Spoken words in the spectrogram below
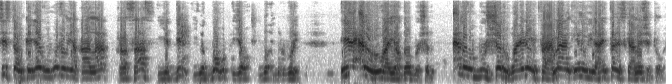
sistamka iyagu wuxuu yaqaanaa rasaas iyo dil iyo boqob iyo burburi iyo cadowga waayo haddaba bulshadu cadowga bulshadu waa inay fahmaan inuu yahay taliskaa meesha jooga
